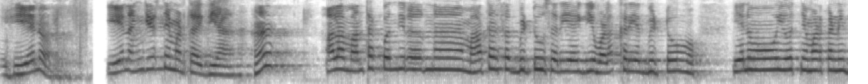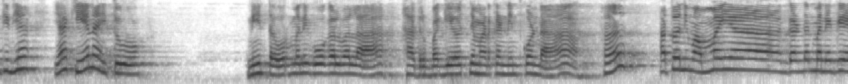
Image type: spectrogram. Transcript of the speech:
ಏನು? ಏನ್ ಹಂಗೆ ಯೋಚನೆ ಮಾಡ್ತಾ ಇದೀಯಾ ಹಾ? ಅಲ್ಲ ಮಂತಕ್ ಬಂದಿರೋದನ್ನ ಮಾತಾಡ್ಸೋದ್ ಬಿಟ್ಟು, ಸರಿಯಾಗಿ ಒಳಗ್ ಬಿಟ್ಟು, ಏನೋ ಯೋಚನೆ ಮಾಡ್ಕೊಂಡಿದ್ದೀಯಾ ಯಾಕೆ ಏನಾಯ್ತು? ನೀನ್ ತವ್ರ ಮನೆಗೆ ಹೋಗಲ್ವಲ್ಲ? ಅದ್ರ ಬಗ್ಗೆ ಯೋಚನೆ ಮಾಡ್ಕೊಂಡು ನಿಂತ್ಕೊಂಡ? ಹಾ? ಅಥವಾ ನಿಮ್ಮ ಅಮ್ಮಯ್ಯ ಗಂಡನ ಮನೆಗೆ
